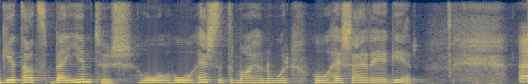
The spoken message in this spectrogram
gaat dat bij hem dus? Hoe, hoe heeft het er mooi genoeg? Hoe heeft zij reageerd? Uh,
